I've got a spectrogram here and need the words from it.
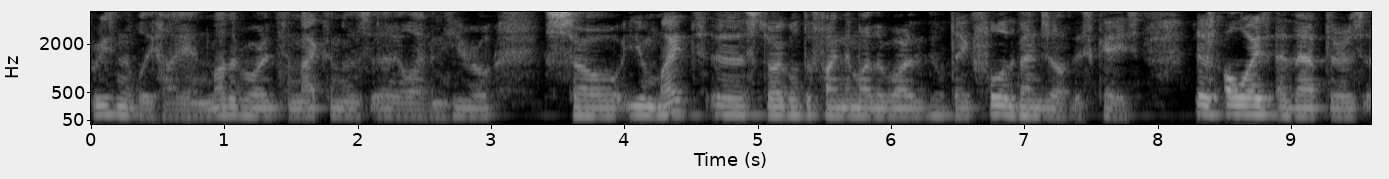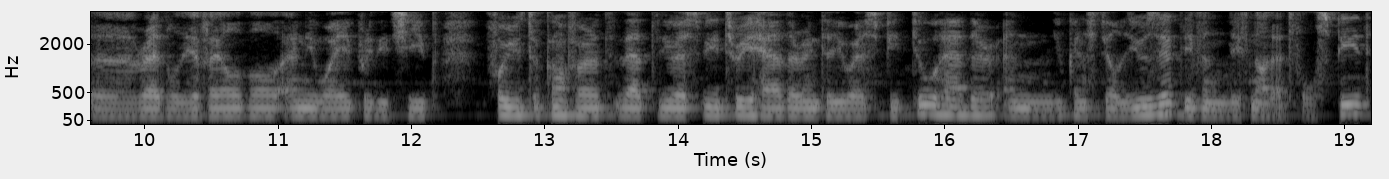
reasonably high-end motherboard. It's a Maximus uh, 11 Hero, so you might uh, struggle to find a motherboard that will take full advantage of this case. There's always adapters uh, readily available anyway, pretty cheap, for you to convert that USB 3 header into USB 2 header and you can still use it, even if not at full speed.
